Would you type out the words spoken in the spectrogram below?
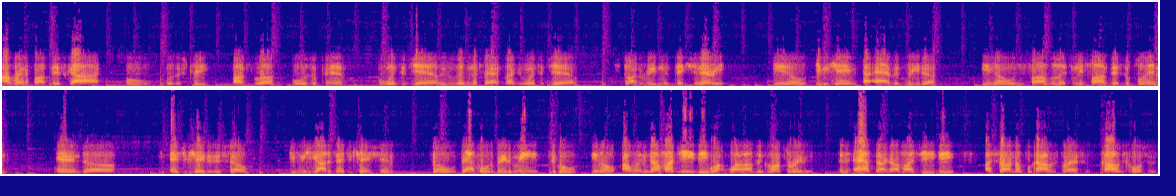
I read about this guy who was a street hustler, who was a pimp, who went to jail. He was living the fast life. He went to jail. He started reading the dictionary. You know, he became an avid reader. You know, he found religion. He found discipline, and uh, he educated himself. He, he got his education. So that motivated me to go, you know, I went and got my GED while, I was incarcerated. And after I got my GED, I signed up for college classes, college courses,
